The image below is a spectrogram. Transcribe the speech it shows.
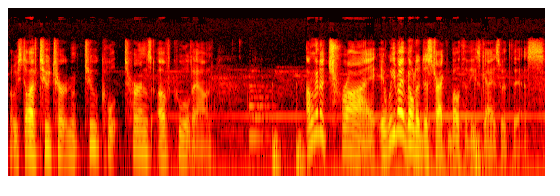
But we still have two two turns of cooldown. I'm going to try... eh, We might be able to distract both of these guys with this.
